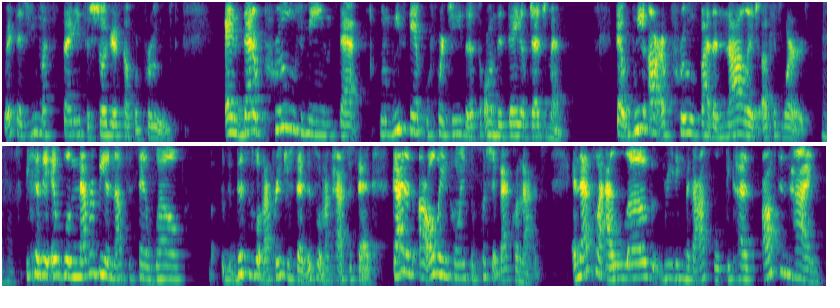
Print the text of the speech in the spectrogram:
where it says you must study to show yourself approved. And that approved means that when we stand before jesus on the day of judgment that we are approved by the knowledge of his word mm-hmm. because it, it will never be enough to say, well, this is what my preacher said, this is what my pastor said. God is always going to push it back on us. And that's why I love reading the Gospels because oftentimes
